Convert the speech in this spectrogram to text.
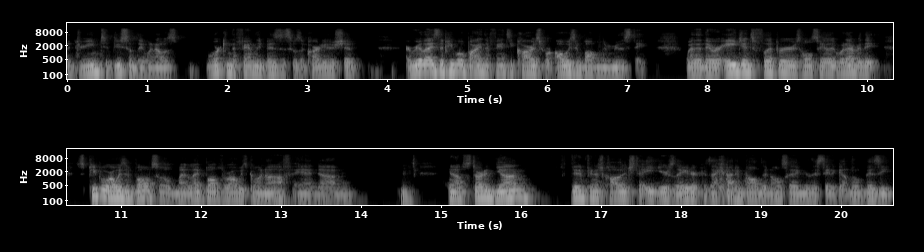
a dream to do something. When I was working the family business, it was a car dealership. I realized that people buying the fancy cars were always involved in real estate, whether they were agents, flippers, wholesalers, whatever. They people were always involved, so my light bulbs were always going off, and um, hmm. you know, started young didn't finish college to eight years later because I got involved in wholesaling real estate and got a little busy.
